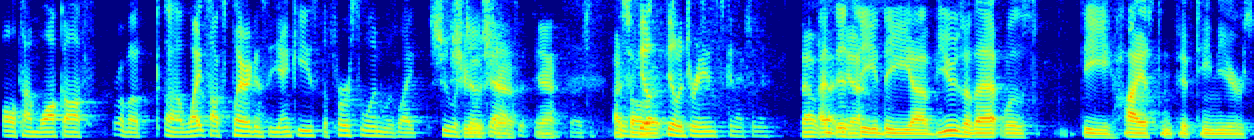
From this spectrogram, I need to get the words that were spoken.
all time walk off of a uh, White Sox player against the Yankees. The first one was like Shoeless, Shoeless Joe Joe, Jackson. yeah. so it's just I saw Field, that. Field of Dreams connection there. That- I that- did yeah. see the uh, views of that was the highest in 15 years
